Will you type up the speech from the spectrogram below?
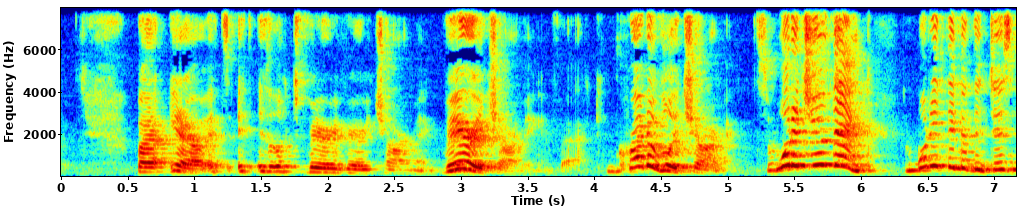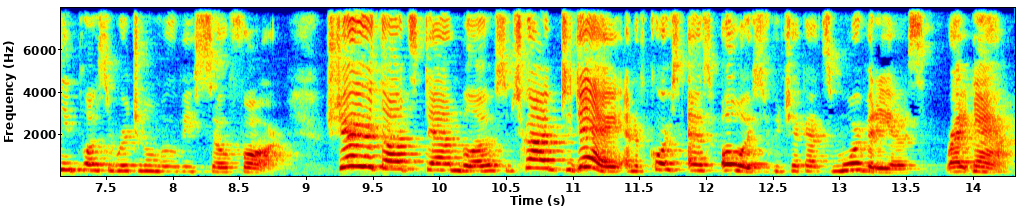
But you know, it, it looked very, very charming. Very charming, in fact. Incredibly charming. So what did you think? What do you think of the Disney Plus original movie so far? Share your thoughts down below, subscribe today, and of course, as always, you can check out some more videos right now.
